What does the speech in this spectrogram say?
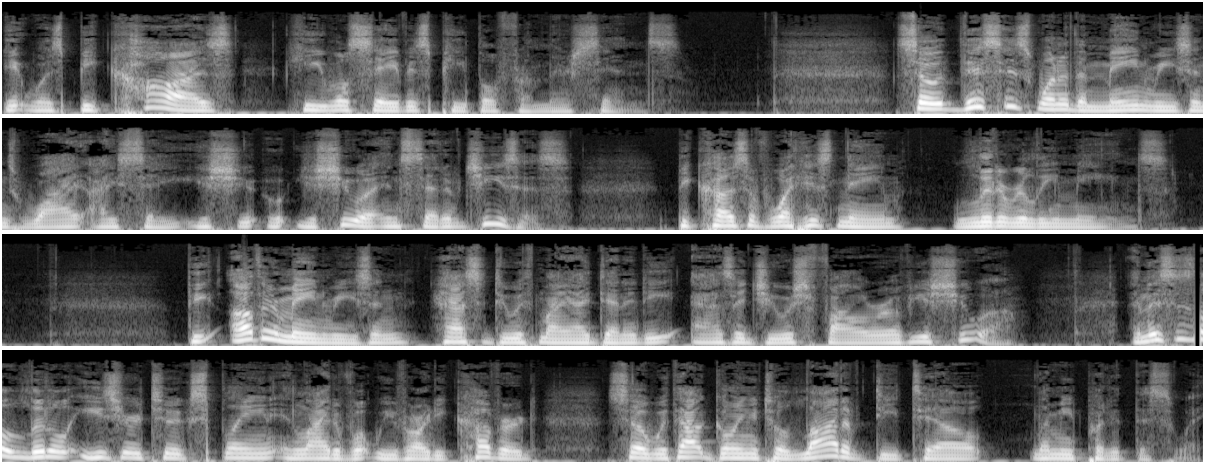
It was because he will save his people from their sins. So, this is one of the main reasons why I say Yeshua, instead of Jesus, because of what his name literally means. The other main reason has to do with my identity as a Jewish follower of Yeshua. And this is a little easier to explain in light of what we've already covered. So, without going into a lot of detail, let me put it this way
